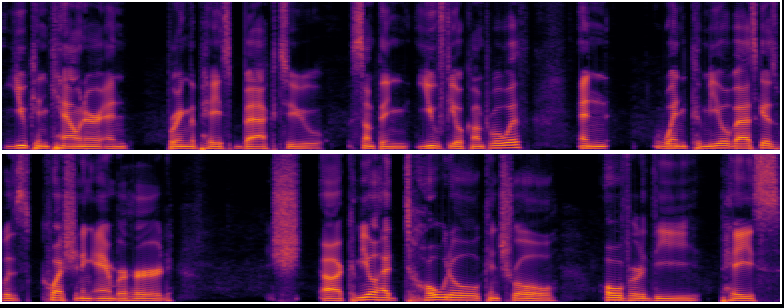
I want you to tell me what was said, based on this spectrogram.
you can counter and bring the pace back to something you feel comfortable with. And when Camille Vasquez was questioning Amber Heard, sh- uh, Camille had total control over the pace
